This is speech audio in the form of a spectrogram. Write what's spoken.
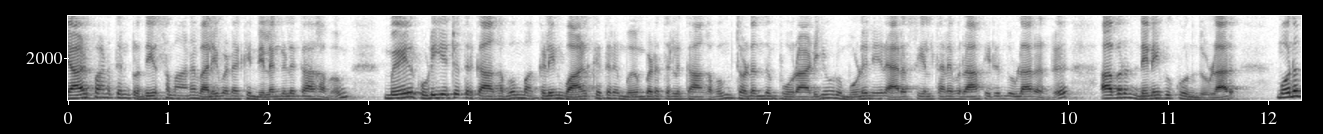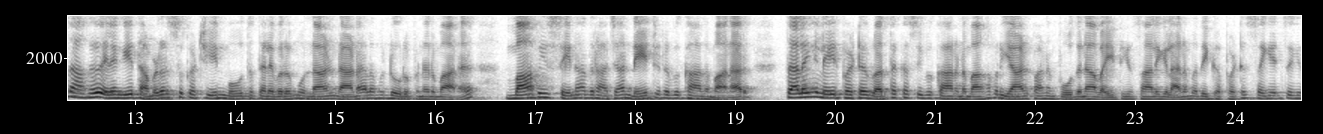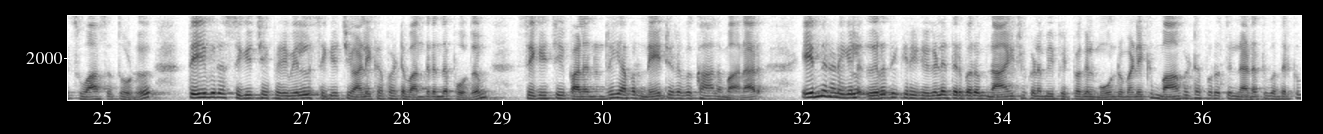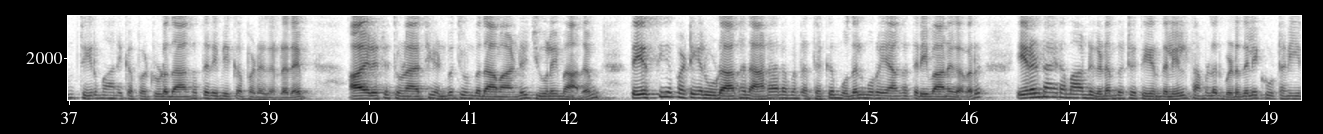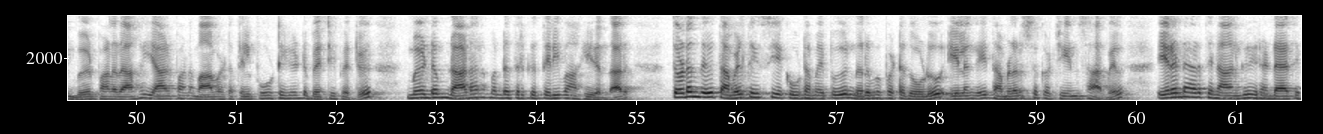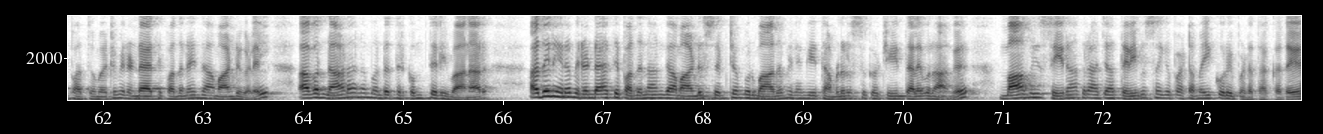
யாழ்ப்பாணத்தின் பிரதேசமான வலிவடக்கின் நிலங்களுக்காகவும் மேல் குடியேற்றத்திற்காகவும் மக்களின் வாழ்க்கை தர மேம்படுத்தலுக்காகவும் தொடர்ந்தும் போராடிய ஒரு முழுநேர அரசியல் தலைவராக இருந்துள்ளார் என்று அவர் நினைவு கூர்ந்துள்ளார். முன்னதாக இலங்கை தமிழரசு கட்சியின் மூத்த தலைவரும் முன்னாள் நாடாளுமன்ற உறுப்பினருமான மாவி சேனாதராஜா நேற்றிரவு காலமானார். தலையில் ஏற்பட்ட இரத்த கசிவு காரணமாக அவர் யாழ்ப்பாணம் போதனா வைத்தியசாலையில் அனுமதிக்கப்பட்டு சிகிச்சை சுவாசத்தோடு தீவிர சிகிச்சை பிரிவில் சிகிச்சை அளிக்கப்பட்டு வந்திருந்த போதும் சிகிச்சை பலனின்றி அவர் நேற்றிரவு காலமானார். இந்த நிலையில் இறுதி கிரிகைகள் எதிர்வரும் ஞாயிற்றுக்கிழமை பிற்பகல் மூன்று மணிக்கு மாவட்டபுரத்தில் நடத்துவதற்கும் தீர்மானிக்கப்பட்டுள்ளதாக தெரிவிக்கப்படுகின்றது. ஆயிரத்தி தொள்ளாயிரத்தி எண்பத்தி ஒன்பதாம் ஆண்டு ஜூலை மாதம் தேசிய பட்டியலூடாக நாடாளுமன்றத்துக்கு முதல் முறையாக தெரிவான அவர் இரண்டாயிரம் ஆண்டு இடம்பெற்ற தேர்தலில் தமிழர் விடுதலை கூட்டணியின் வேட்பாளராக யாழ்ப்பாண மாவட்டத்தில் போட்டியிட்டு வெற்றி பெற்று மீண்டும் நாடாளுமன்றத்திற்கு தெரிவாகியிருந்தார். தொடர்ந்து தமிழ் தேசிய கூட்டமைப்பு நிறுவப்பட்டதோடு இலங்கை தமிழரசு கட்சியின் சார்பில் இரண்டாயிரத்தி நான்கு இரண்டாயிரத்தி பத்து மற்றும் இரண்டாயிரத்தி பதினைந்தாம் ஆண்டுகளில் அவர் நாடாளுமன்றத்திற்கும் தெரிவானார். அதே நேரம் இரண்டாயிரத்தி பதினான்காம் ஆண்டு செப்டம்பர் மாதம் இலங்கை தமிழரசு கட்சியின் தலைவராக மாவி சேனாதராஜா தெரிவு செய்யப்பட்டமை குறிப்பிடத்தக்கது.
